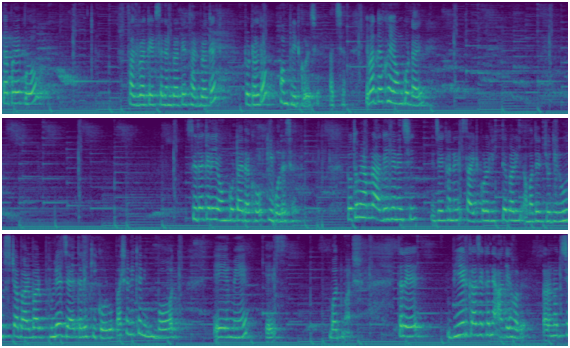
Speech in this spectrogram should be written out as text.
তারপরে পুরো first bracket second bracket third bracket টোটালটা কমপ্লিট করেছে। আচ্ছা এবার দেখো এই অঙ্কটায় সিদাকের এই অঙ্কটায় দেখো কি বলেছে। প্রথমে আমরা আগে জেনেছি যে এখানে সাইড করে লিখতে পারি, আমাদের যদি রুলসটা বারবার ভুলে যায় তাহলে কি করব? পাশে লিখে নিই, বদ এম এ এস, বদমাস। তাহলে বিয়ের কাজ এখানে আগে হবে। কারণ হচ্ছে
